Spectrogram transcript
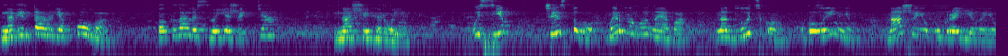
на вівтар якого поклали своє життя наші герої. Усім чистого мирного неба над Луцьком, Волинню, нашою Україною.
